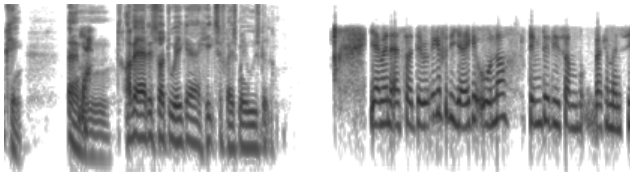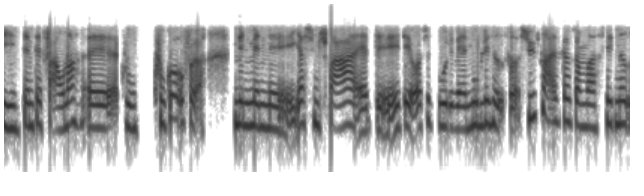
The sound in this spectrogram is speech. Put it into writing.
Okay. Um, ja. Og hvad er det så, du ikke er helt tilfreds med i udspillet? Jamen altså, det er jo ikke, fordi jeg ikke under dem, det ligesom, hvad kan man sige, dem, det fagner, øh, kunne, kunne gå før. Men, men øh, jeg synes bare, at øh, det også burde være en mulighed for sygeplejersker, som var slidt ned,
